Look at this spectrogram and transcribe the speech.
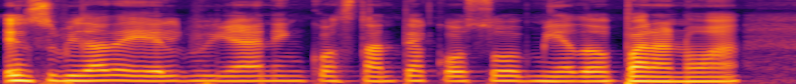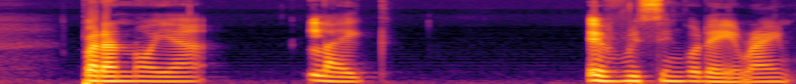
en su vida de él vivían en constante acoso, miedo, paranoia, paranoia, like every single day, right?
